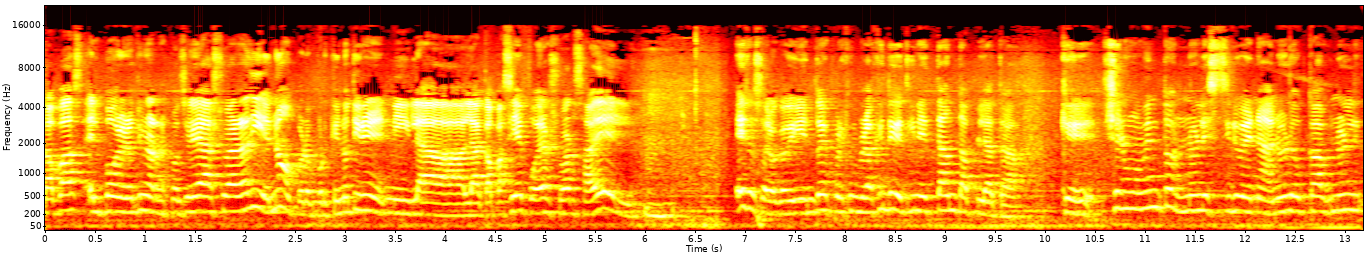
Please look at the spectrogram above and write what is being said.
Capaz el pobre no tiene una responsabilidad de ayudar a nadie, no, pero porque no tiene ni la, la capacidad de poder ayudarse a él. Eso es a lo que vi. Entonces, por ejemplo, la gente que tiene tanta plata que ya en un momento no le sirve nada, no, lo, no, le,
